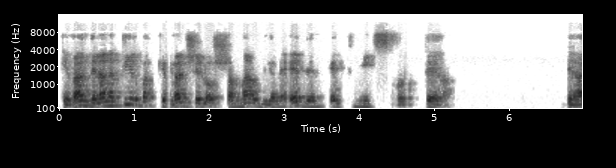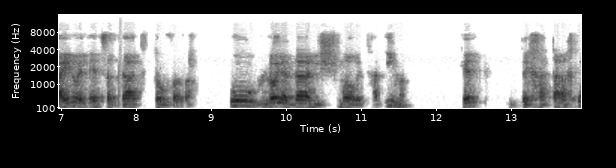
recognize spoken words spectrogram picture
כיוון דלה נתיר בה, כיוון שלא שמר בגן עדן את מצוותיה. דהיינו את עץ הדעת טוב ורע. הוא לא ידע לשמור את האימא, כן? בחטאכם,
